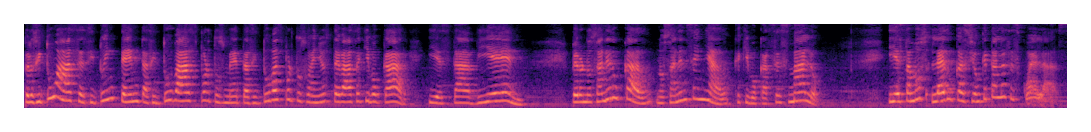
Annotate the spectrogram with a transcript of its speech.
Pero si tú haces, si tú intentas, si tú vas por tus metas, si tú vas por tus sueños, te vas a equivocar. Y está bien. Pero nos han educado, nos han enseñado que equivocarse es malo. Y estamos, la educación, ¿qué tal las escuelas?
